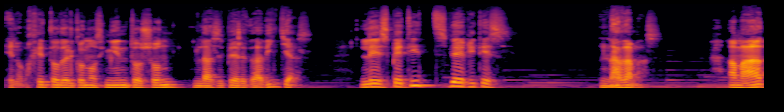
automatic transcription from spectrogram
El objeto del conocimiento son las verdadillas, les petites vérités. Nada más. A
